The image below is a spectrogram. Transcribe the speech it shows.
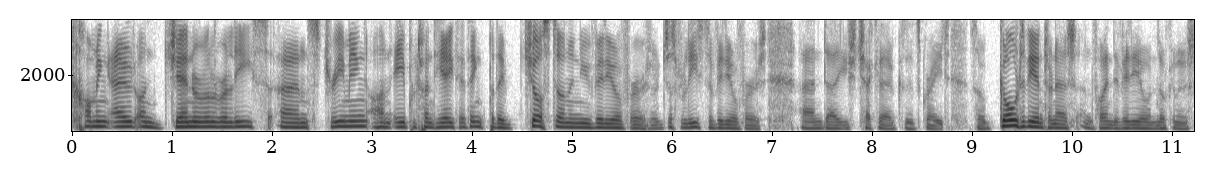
coming out on general release and streaming on April 28th, I think. But they've just done a new video for it, or just released a video for it, and uh, you should check it out because it's great. So go to the internet and find the video and look at it.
